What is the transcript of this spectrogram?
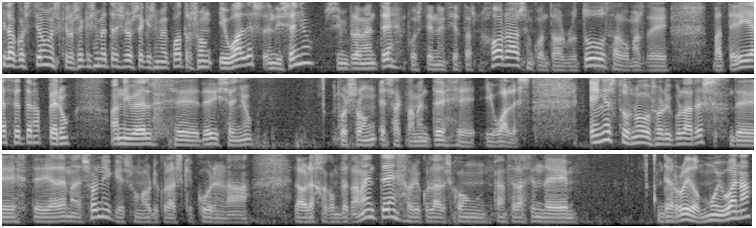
y la cuestión es que los XM3 y los XM4 son iguales en diseño, simplemente pues tienen ciertas mejoras en cuanto al Bluetooth, algo más de batería, etcétera, pero a nivel eh, de diseño pues son exactamente eh, iguales. En estos nuevos auriculares de, de, diadema de Sony, que son auriculares que cubren la, oreja completamente, auriculares con cancelación de, ruido muy buena,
